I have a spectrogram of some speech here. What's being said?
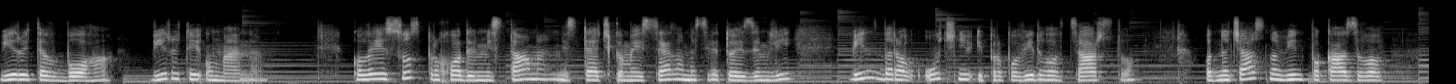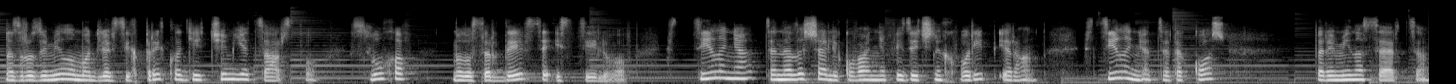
віруйте в Бога, віруйте й у мене. Коли Ісус проходив містами, містечками і селами святої землі, Він збирав учнів і проповідував царство. Одночасно Він показував на зрозумілому для всіх прикладі, чим є царство, слухав, милосердився і зцілював. Зцілення це не лише лікування фізичних хворіб і ран. Зцілення це також переміна серця,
